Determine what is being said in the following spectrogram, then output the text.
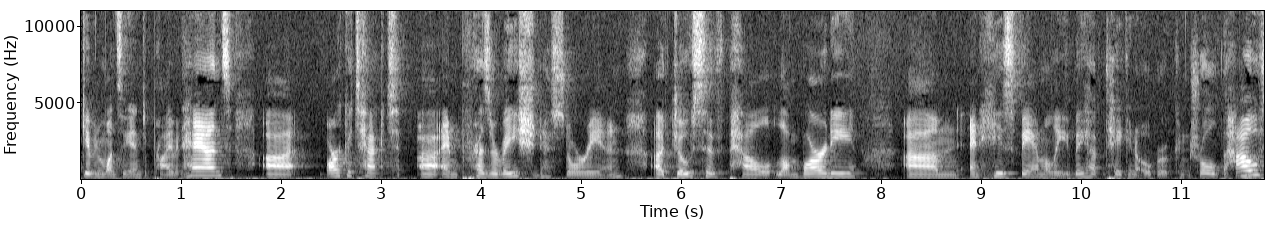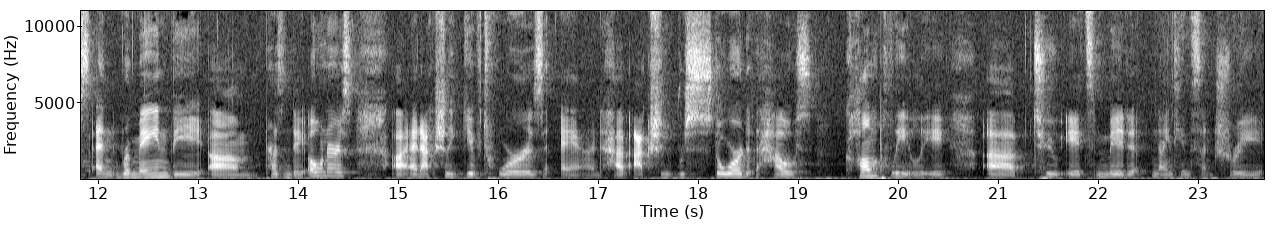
given once again to private hands. Uh, architect uh, and preservation historian uh, Joseph Pell Lombardi um, and his family they have taken over control of the house and remain the um, present day owners uh, and actually give tours and have actually restored the house completely uh, to its mid 19th century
